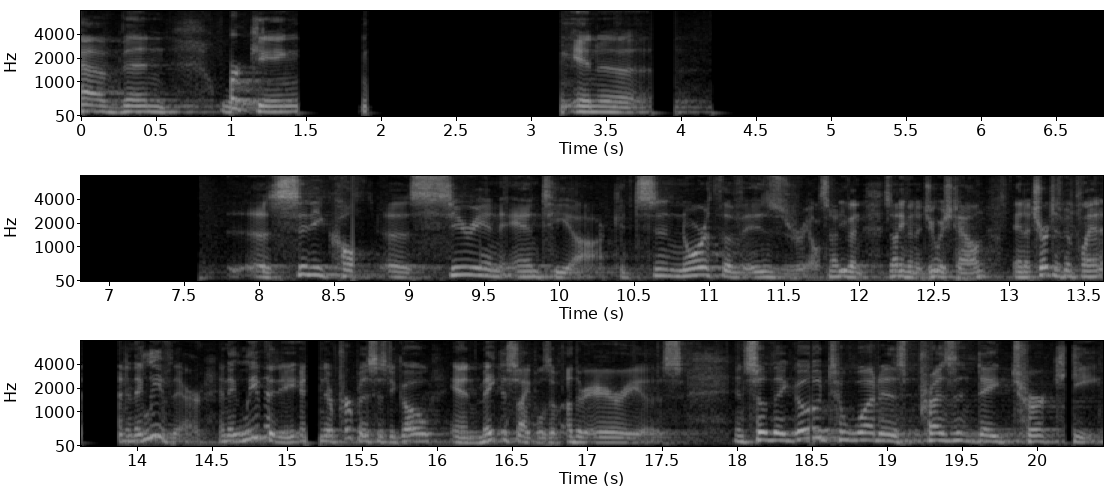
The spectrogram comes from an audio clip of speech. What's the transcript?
have been working in a, a city called uh, Syrian Antioch. It's in north of Israel. It's not, even, it's not even a Jewish town. And a church has been planted, and they leave there. And they leave the city, and their purpose is to go and make disciples of other areas. And so they go to what is present day Turkey.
